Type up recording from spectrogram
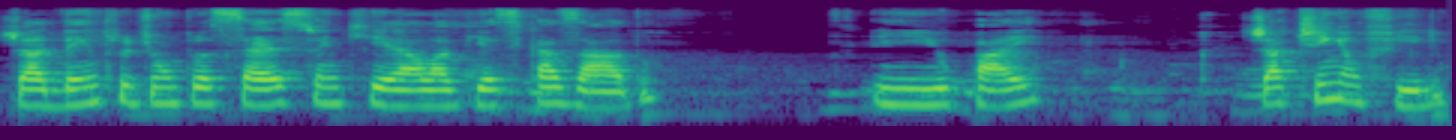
já dentro de um processo em que ela havia se casado e o pai já tinha um filho.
